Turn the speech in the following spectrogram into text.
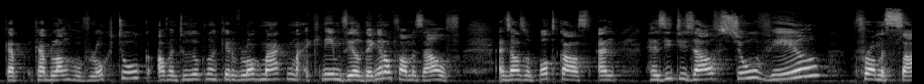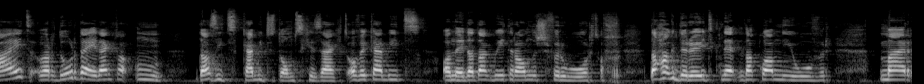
ik heb, ik heb lang gevlogd ook, af en toe ook nog een keer vlog maken, maar ik neem veel dingen op van mezelf. En zelfs een podcast. En je ziet jezelf zoveel from a side, waardoor dat je denkt van, mm, dat is iets, ik heb iets doms gezegd. Of ik heb iets, oh nee, dat had ik beter anders verwoord. Of dat ga ik eruit knippen, dat kwam niet over. Maar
